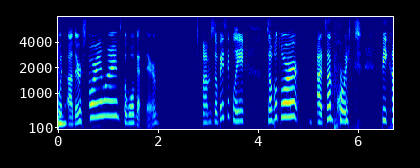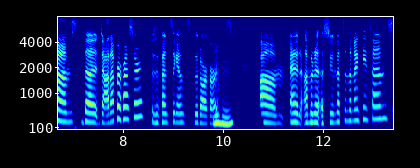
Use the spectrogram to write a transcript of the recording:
with other storylines, but we'll get there. Um, so basically, Dumbledore at some point becomes the Dada professor, the defense against the dark arts. Mhm. Um, and I'm gonna assume that's in the 1910s.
